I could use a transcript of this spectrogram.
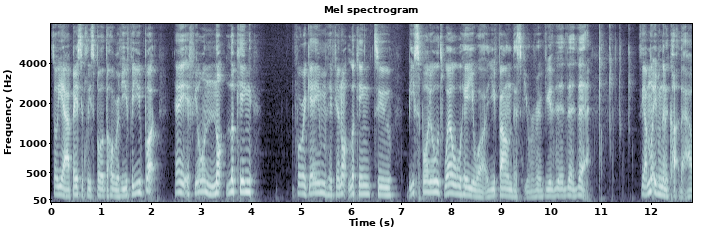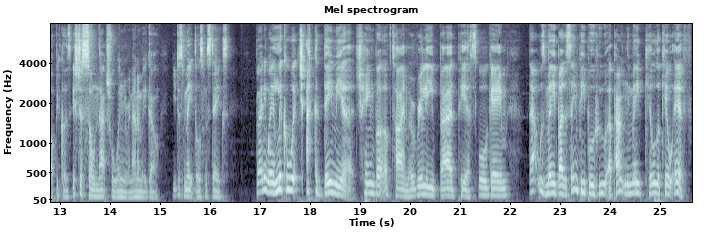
So yeah, I basically spoiled the whole review for you, but hey, if you're not looking for a game, if you're not looking to be spoiled, well, here you are. You found this viewer review. There. See, I'm not even going to cut that out because it's just so natural when you're an anime girl. You just make those mistakes. But anyway, Little Witch Academia Chamber of Time, a really bad PS4 game that was made by the same people who apparently made Kill la Kill IF.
